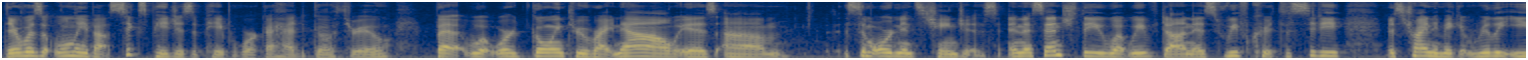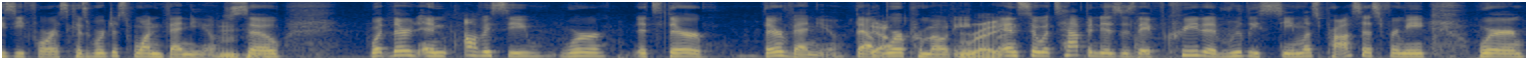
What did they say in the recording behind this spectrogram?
there was only about six pages of paperwork I had to go through. But what we're going through right now is um, some ordinance changes. And essentially, what we've done is we've created the city is trying to make it really easy for us because we're just one venue. So, what they're and obviously we're it's their their venue that Yeah. we're promoting. Right. And so what's happened is is they've created a really seamless process for me where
